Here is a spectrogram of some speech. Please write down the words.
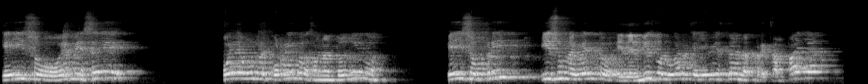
¿Qué hizo MC? Fue a un recorrido a San Antonino. ¿Qué hizo PRI? Hizo un evento en el mismo lugar que ya había estado en la precampaña,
